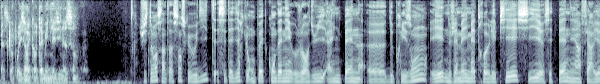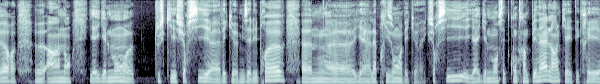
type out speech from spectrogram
Parce qu'en prison, il contamine les innocents. Justement, c'est intéressant ce que vous dites, c'est-à-dire qu'on peut être condamné aujourd'hui à une peine euh, de prison et ne jamais y mettre les pieds si euh, cette peine est inférieure euh, à un an. Il y a également tout ce qui est sursis euh, avec euh, mise à l'épreuve, euh, il y a la prison avec, sursis, il y a également cette contrainte pénale hein, qui a été créée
